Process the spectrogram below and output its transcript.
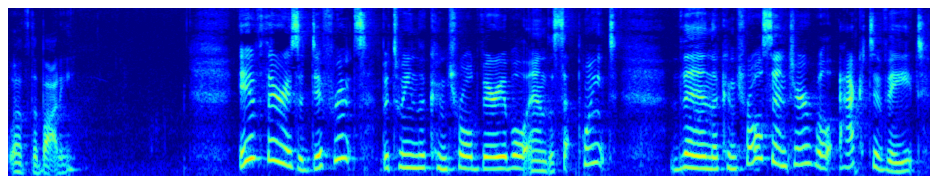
of the body. If there is a difference between the controlled variable and the set point, then the control center will activate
